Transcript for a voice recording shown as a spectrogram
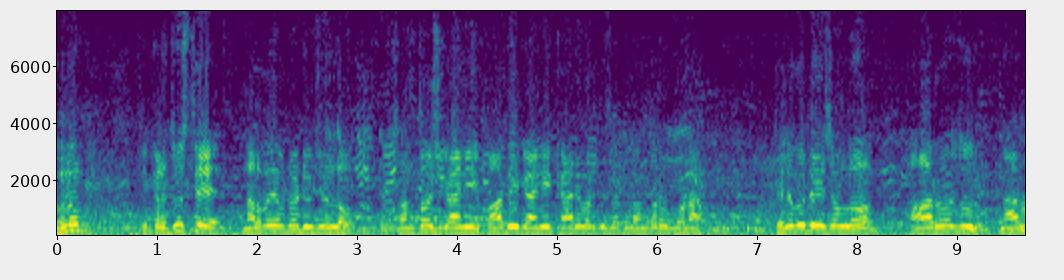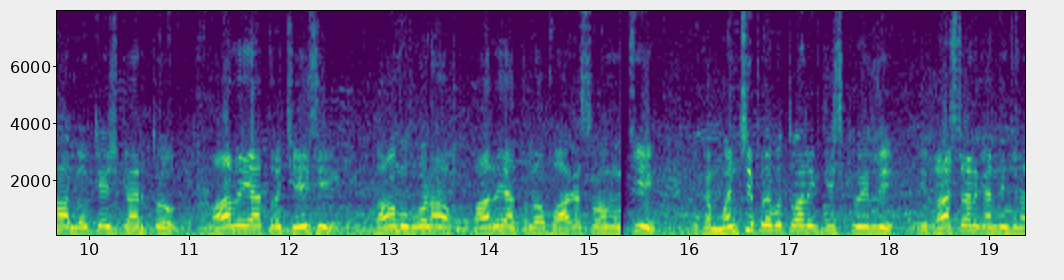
గుణం. ఇక్కడ చూస్తే నలభై ఒకటో డివిజన్లో సంతోష్ కానీ బాబీ కానీ కార్యవర్గ సభ్యులందరూ కూడా తెలుగుదేశంలో ఆ రోజు నారా లోకేష్ గారితో పాదయాత్ర చేసి తాము కూడా పాదయాత్రలో భాగస్వామించి ఒక మంచి ప్రభుత్వానికి తీసుకువెళ్ళి ఈ రాష్ట్రానికి అందించిన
